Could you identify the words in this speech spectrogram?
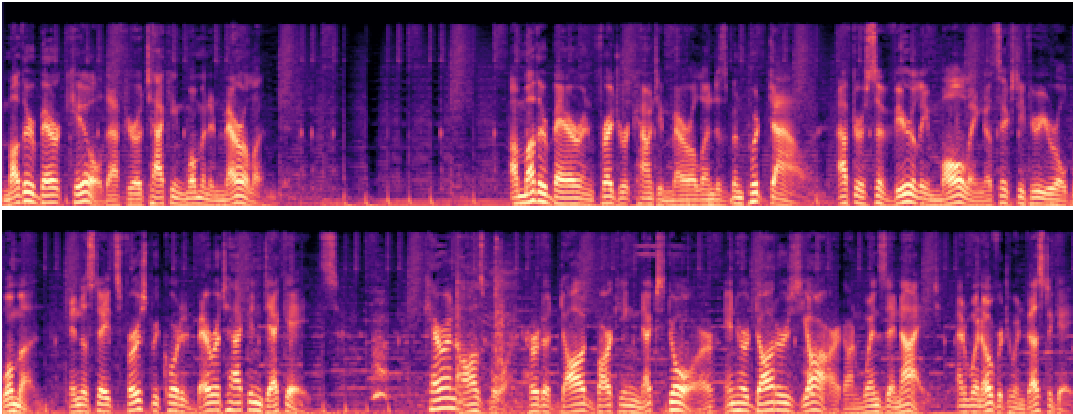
Mother bear killed after attacking woman in Maryland. A mother bear in Frederick County, Maryland has been put down after severely mauling a 63 year old woman in the state's first recorded bear attack in decades. Karen Osborne heard a dog barking next door in her daughter's yard on Wednesday night and went over to investigate.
